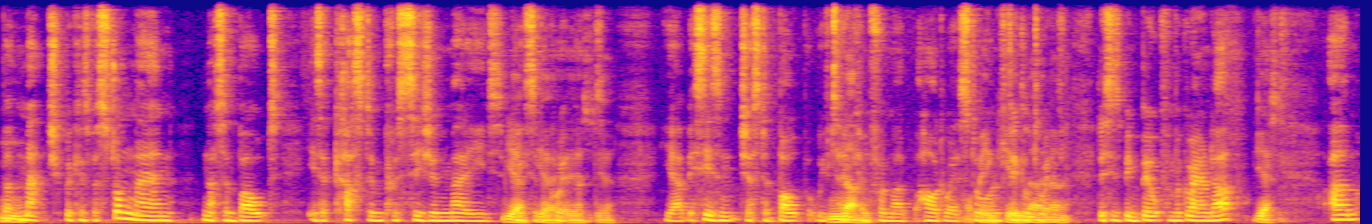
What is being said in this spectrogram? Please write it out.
that Hmm. match because the strongman nut and bolt is a custom precision made Yeah, piece of yeah, equipment. is, yeah. Yeah, this isn't just a bolt that we've No. taken from a hardware store and fiddled no, with. no. This has been built from the ground up. Yes. Um,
